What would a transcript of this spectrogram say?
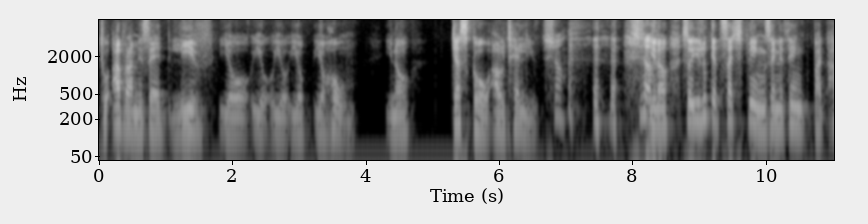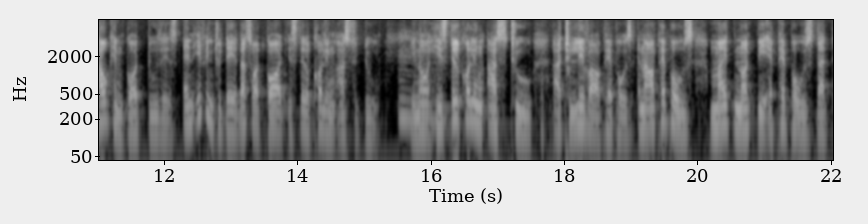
to abraham he said leave your your your your, your home you know. Just go i'll tell you. Sure. sure. you know so you look at such things and you think but how can god do this? And even today that's what god is still calling us to do you know he's still calling us to uh, to live our purpose and our purpose might not be a purpose that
